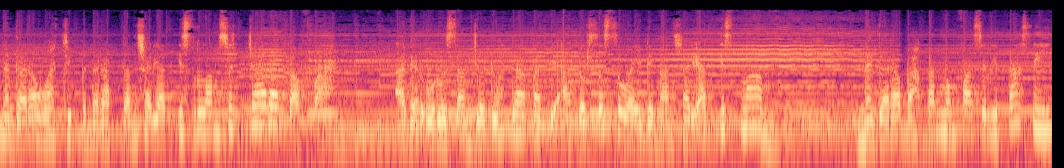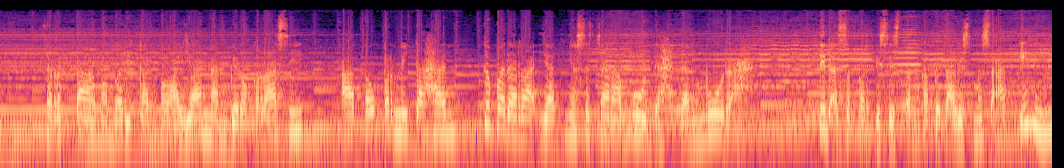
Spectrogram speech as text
negara wajib menerapkan syariat Islam secara kafah agar urusan jodoh dapat diatur sesuai dengan syariat Islam. Negara bahkan memfasilitasi serta memberikan pelayanan birokrasi atau pernikahan kepada rakyatnya secara mudah dan murah. Tidak seperti sistem kapitalisme saat ini,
